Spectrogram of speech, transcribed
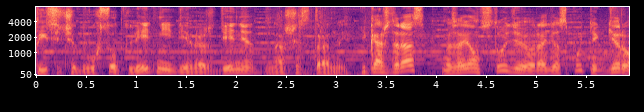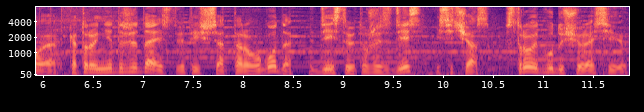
1200-летний день рождения нашей страны. И каждый раз мы зовем в студию «Радио Спутник» героя, который, не дожидаясь 2062 года, действует уже здесь и сейчас, строит будущую Россию.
